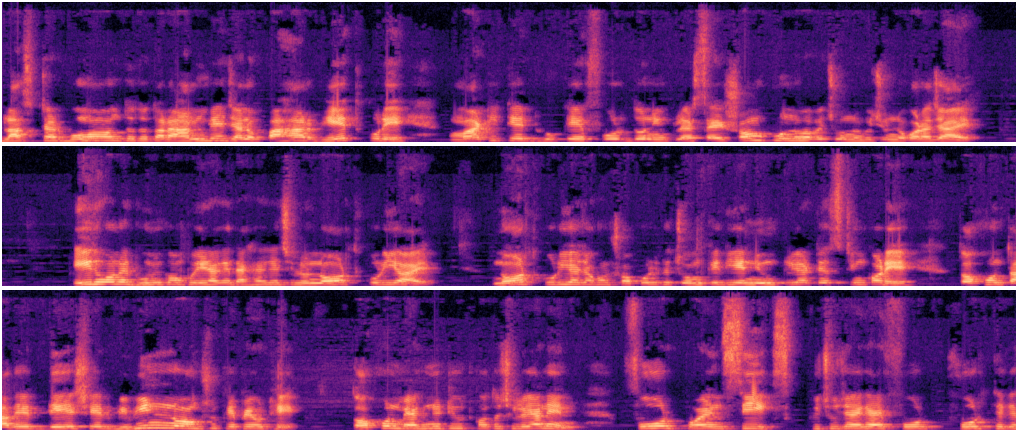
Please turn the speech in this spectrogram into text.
ব্লাস্টার বোমা অন্তত তারা আনবে যেন পাহাড় ভেদ করে মাটিতে ঢুকে ফোর্দো নিউক্লিয়ার সাইট সম্পূর্ণভাবে চূর্ণ বিচূর্ণ করা যায়। এই ধরনের ভূমিকম্প এর আগে দেখা গেছিল নর্থ কোরিয়ায় নর্থ কোরিয়া যখন সকলকে চমকে দিয়ে নিউক্লিয়ার টেস্টিং করে, তখন তাদের দেশের বিভিন্ন অংশ কেঁপে ওঠে। তখন ম্যাগনিটিউড কত ছিল জানেন? ফোর পয়েন্ট সিক্স কিছু জায়গায় ফোর ফোর থেকে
